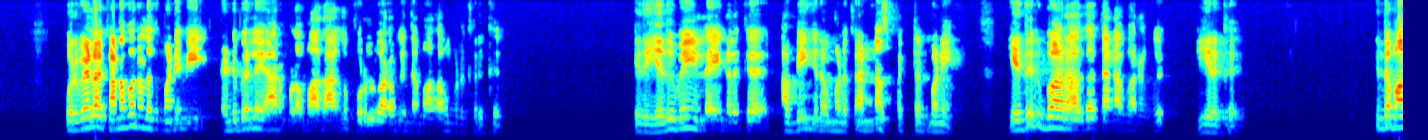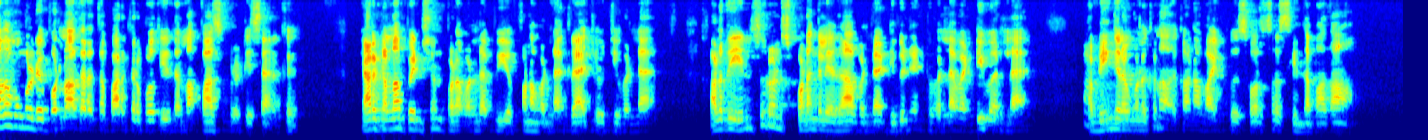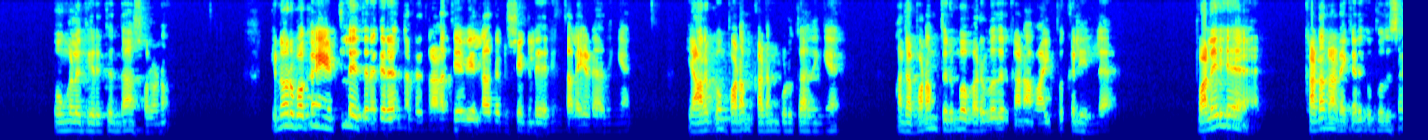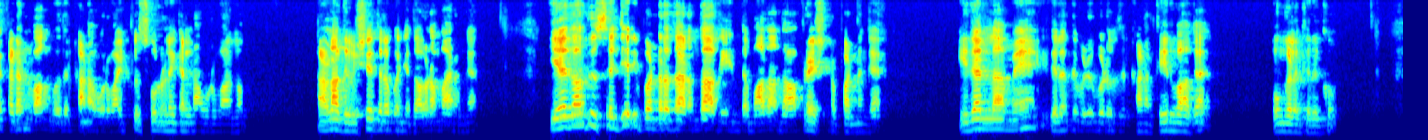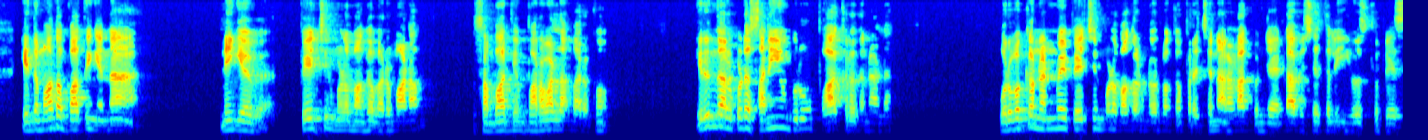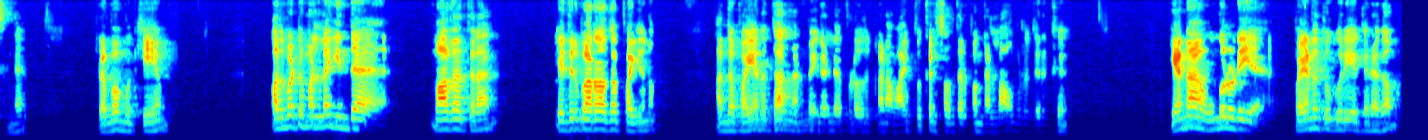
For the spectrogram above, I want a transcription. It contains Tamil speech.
ஒருவேளை கணவன் அல்லது மனைவி ரெண்டு பேர்ல யார் மூலமாக பொருள் வரவு இந்த மாதம் உங்களுக்கு இருக்கு. இது எதுவுமே இல்லை எங்களுக்கு அப்படிங்கிறவங்களுக்கு அன்எக்ஸ்பெக்டட் மணி எதிர்பாராத தன வரவு இருக்கு. இந்த மாதம் உங்களுடைய பொருளாதாரத்தை பார்க்குற போது இதெல்லாம் பாசிபிலிட்டிஸாக இருக்கு. யாருக்கெல்லாம் பென்ஷன் பணம் வரல பிஎஃப் பணம் வரல கிராஜுவேட்டி வரல அல்லது இன்சூரன்ஸ் பணங்கள் ஏதாவது வரல டிவிடெண்ட் வரல வட்டி வரல அப்படிங்கிறவங்களுக்கும் அதுக்கான வாய்ப்பு சோர்சஸ் இந்த மாதம் உங்களுக்கு இருக்குன்னு தான் சொல்லணும். இன்னொரு பக்கம் எட்டில் இத்தனை கிரகங்கள் தேவையில்லாத விஷயங்கள் எதையும் தலையிடாதீங்க. யாருக்கும் பணம் கடன் கொடுக்காதீங்க. அந்த பணம் திரும்ப வருவதற்கான வாய்ப்புகள் இல்லை. பழைய கடன் அடைக்கிறதுக்கு புதுசாக கடன் வாங்குவதற்கான ஒரு வாய்ப்பு சூழ்நிலைகள்லாம் உருவாகும். அதனால் அந்த விஷயத்தில் கொஞ்சம் கவனமாக இருங்க. ஏதாவது சர்ஜரி பண்ணுறதா இருந்தால் அது இந்த மாதம் அந்த ஆப்ரேஷனை பண்ணுங்க. இதெல்லாமே இதிலேருந்து விடுபடுவதற்கான தீர்வாக உங்களுக்கு இருக்கும். இந்த மாதம் பார்த்தீங்கன்னா நீங்கள் பேச்சின் மூலமாக வருமானம் சம்பாத்தியம் பரவாயில்லாமல் இருக்கும். இருந்தால் கூட சனியும் குருவும் பார்க்கறதுனால ஒரு பக்கம் நன்மை பேச்சின் மூலமாக இன்னொரு பக்கம் பிரச்சனை. அதனால் கொஞ்சம் எல்லா விஷயத்துலையும் யோசித்து பேசுங்க. ரொம்ப முக்கியம். அது மட்டுமல்ல இந்த மாதத்தில் எதிர்பாராத பயணம் அந்த பயணத்தால் நன்மைகள் ஏற்படுவதற்கான வாய்ப்புகள் சந்தர்ப்பங்கள்லாம் உங்களுக்கு இருக்குது ஏன்னா உங்களுடைய பயணத்துக்குரிய கிரகம்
